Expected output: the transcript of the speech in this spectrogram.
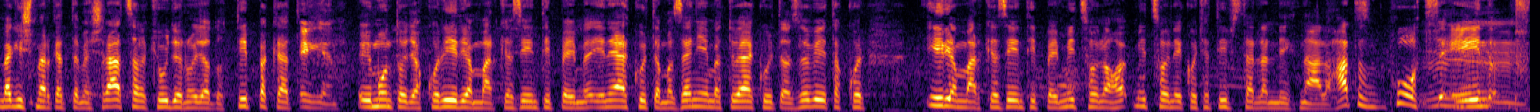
megismerkedtem egy sráccal, aki ugyanúgy adott tippeket. Igen. Ő mondta, hogy akkor írjam már ki az én tippeimet, én elküldtem az enyémet, ő elküldte az övét, akkor írjam már ki az én tippeim, mit, szólna, mit szólnék, hogyha tipster lennék nála. Hát az, poc, mm. én, pff,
